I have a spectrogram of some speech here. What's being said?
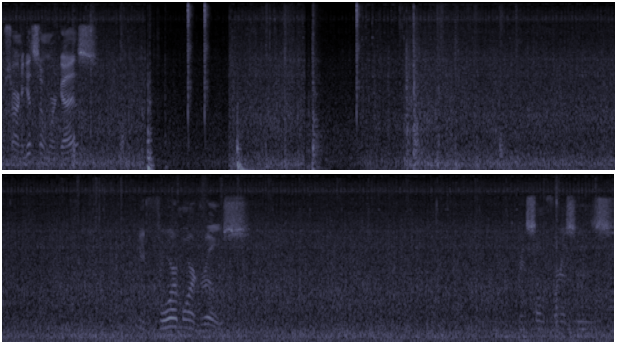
We're starting to get somewhere, guys. Need four more drills. Need some furnaces.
